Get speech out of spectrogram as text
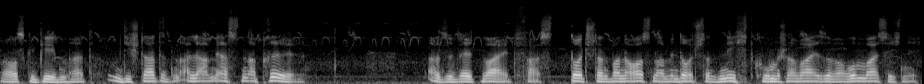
rausgegeben hat. Und die starteten alle am 1. April. Also weltweit fast. Deutschland war eine Ausnahme, in Deutschland nicht, komischerweise. Warum, weiß ich nicht.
